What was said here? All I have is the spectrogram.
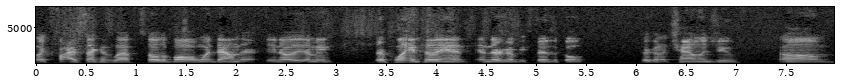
like five seconds left, stole the ball, went down there. You know, I mean, they're playing to the end, and they're going to be physical. They're going to challenge you. Um,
